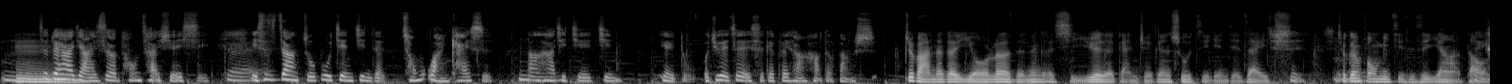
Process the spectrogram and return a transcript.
嗯，这对他来讲也是有同才学习。对，也是这样逐步渐进的，从晚开始让他去接近阅读。嗯、我觉得这也是个非常好的方式。就把那个游乐的那个喜悦的感觉跟书籍连接在一起，是，就跟蜂蜜其实是一样的道理。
